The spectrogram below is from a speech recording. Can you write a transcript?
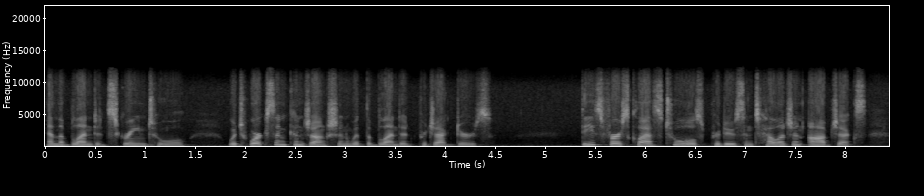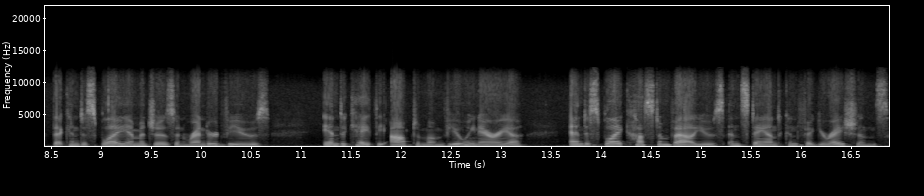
and the Blended Screen tool, which works in conjunction with the blended projectors. These first-class tools produce intelligent objects that can display images in rendered views, indicate the optimum viewing area, and display custom values and stand configurations.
